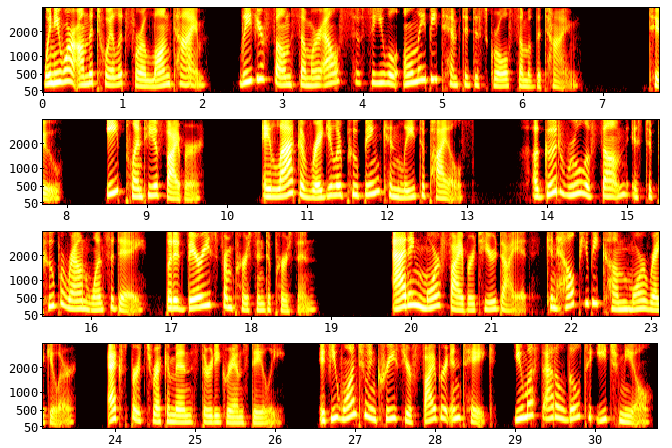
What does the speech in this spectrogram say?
When you are on the toilet for a long time, leave your phone somewhere else so you will only be tempted to scroll some of the time. 2. Eat plenty of fiber. A lack of regular pooping can lead to piles. A good rule of thumb is to poop around once a day, but it varies from person to person. Adding more fiber to your diet can help you become more regular Experts recommend 30 grams daily. If you want to increase your fiber intake, you must add a little to each meal.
